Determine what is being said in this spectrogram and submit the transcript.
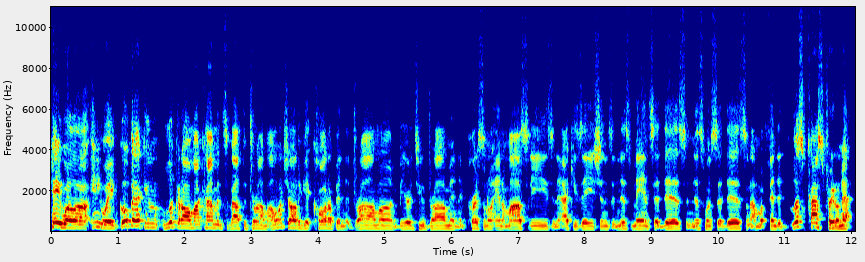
Hey, well, uh, anyway, go back and look at all my comments about the drama. I want y'all to get caught up in the drama and beer tube drama and personal animosities and accusations. And this man said this and this one said this, and I'm offended. Let's concentrate on that.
